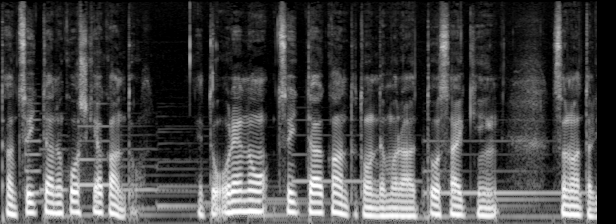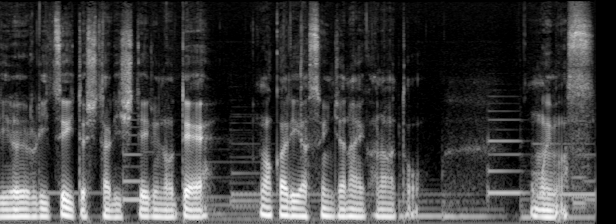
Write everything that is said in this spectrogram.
ただ Twitter の公式アカウントえっと俺の Twitter アカウント飛んでもらうと最近そのあたりいろいろリツイートしたりしているので分かりやすいんじゃないかなと思います。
